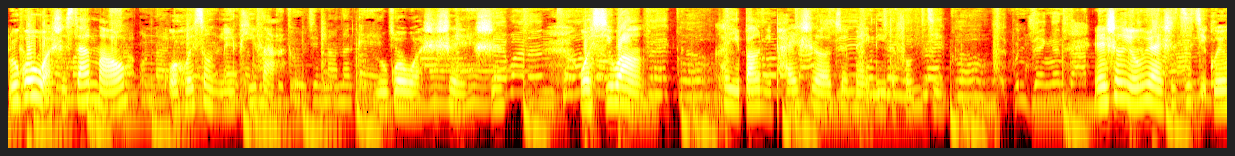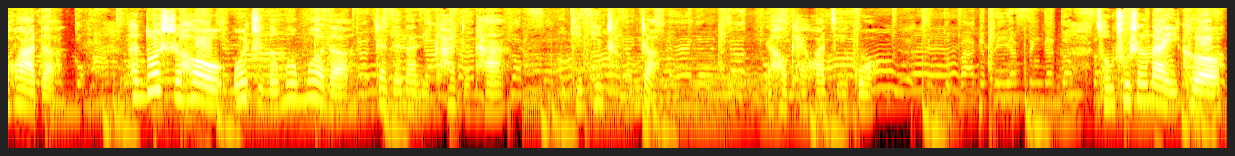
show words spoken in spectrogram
如果我是三毛，我会送你一匹马；如果我是摄影师，我希望可以帮你拍摄最美丽的风景。人生永远是自己规划的，很多时候我只能默默地站在那里看着他天天成长，然后开花结果。从出生那一刻，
